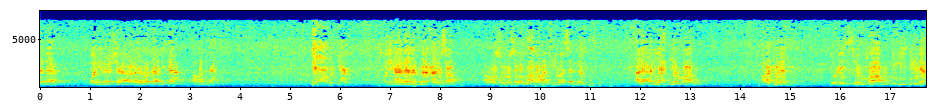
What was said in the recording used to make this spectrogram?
هداه. وإذا شاء غير ذلك أضله ولهذا لما حرص الرسول صلى الله عليه وسلم على أن يهدي الله رجلا يعز الله به دينه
